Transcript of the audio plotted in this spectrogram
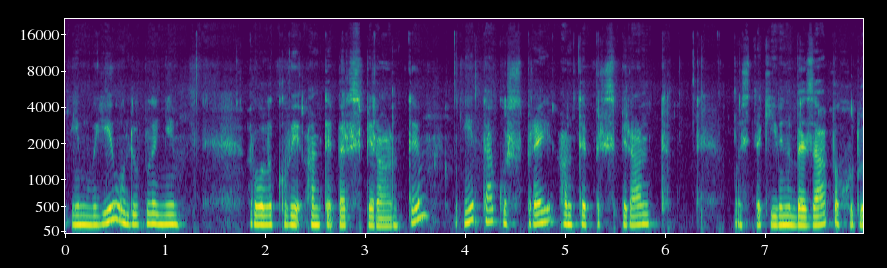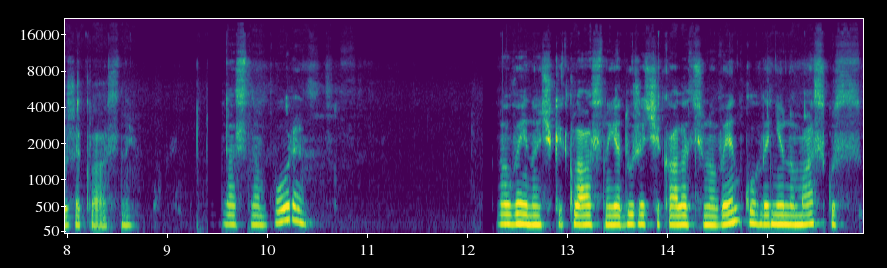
І мої улюблені роликові антиперспіранти. І також спрей антиперспірант. Ось такий він без запаху, дуже класний. У нас набори. Новиночки класно. Я дуже чекала цю новинку. Глиняну маску з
